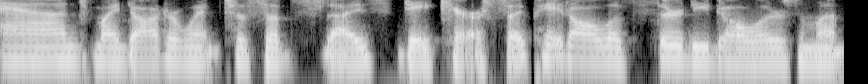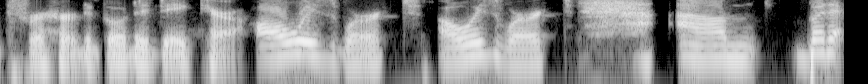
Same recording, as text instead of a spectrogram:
and my daughter went to subsidized daycare. So I paid all of $30 a month for her to go to daycare. Always worked, always worked. Um, but,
